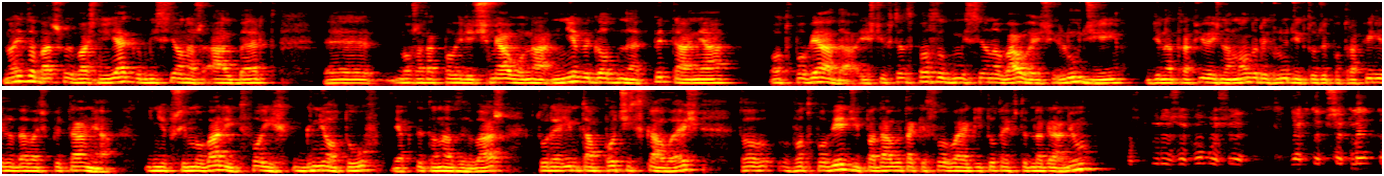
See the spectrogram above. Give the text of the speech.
No i zobaczmy właśnie, jak misjonarz Albert, e, można tak powiedzieć śmiało, na niewygodne pytania odpowiada. Jeśli w ten sposób misjonowałeś ludzi, gdzie natrafiłeś na mądrych ludzi, którzy potrafili zadawać pytania i nie przyjmowali Twoich gniotów, jak Ty to nazywasz, które im tam pociskałeś, to w odpowiedzi padały takie słowa, jak i tutaj w tym nagraniu. które rzekomo się, jak te przeklęte,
